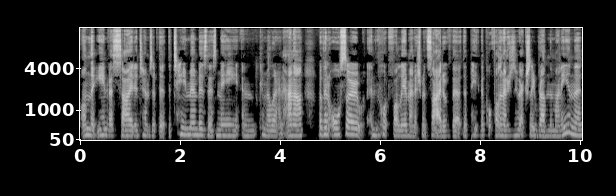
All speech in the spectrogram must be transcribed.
on the eInvest side in terms of the, the team members. There's me and Camilla and Anna, but then also in portfolio management side of the the, the portfolio managers who actually run the money and the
